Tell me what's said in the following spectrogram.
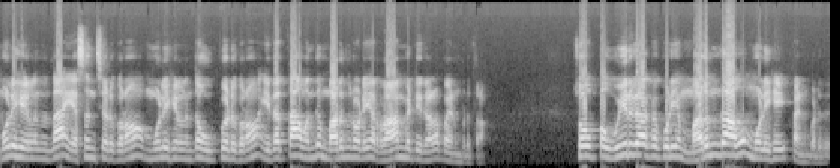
மூலிகையிலேருந்து தான் எசன்ஸ் எடுக்கிறோம் மூலிகையிலேருந்து தான் உப்பு எடுக்கிறோம். இதைத்தான் வந்து மருந்தினுடைய ரா மெட்டீரியலாக பயன்படுத்துகிறோம் ஸோ இப்போ உயிர் காக்கக்கூடிய மருந்தாகவும் மூலிகை பயன்படுது.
